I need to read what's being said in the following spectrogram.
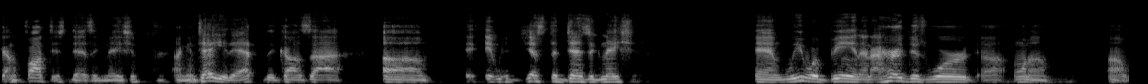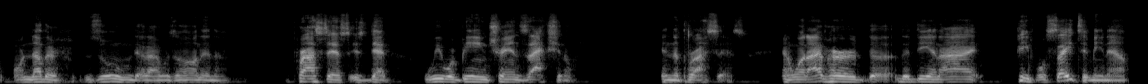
kind of fought this designation. I can tell you that because I, um, it, it, was just a designation. And we were being, and I heard this word uh, on a uh, on another Zoom that I was on in a process is that we were being transactional in the process. And what I've heard the, the DNI people say to me now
